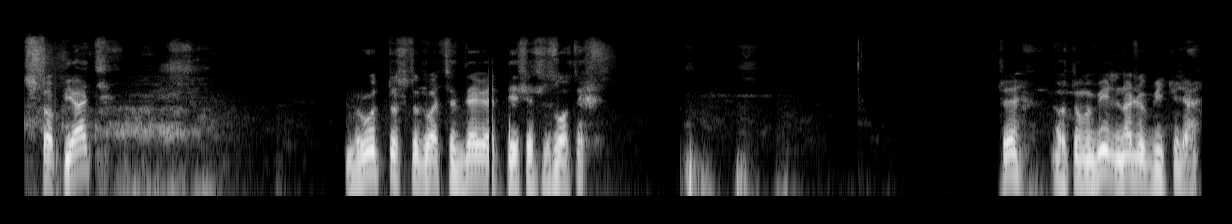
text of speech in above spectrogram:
105. Брутто 129 тисяч злотих. Це автомобіль на любителя.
